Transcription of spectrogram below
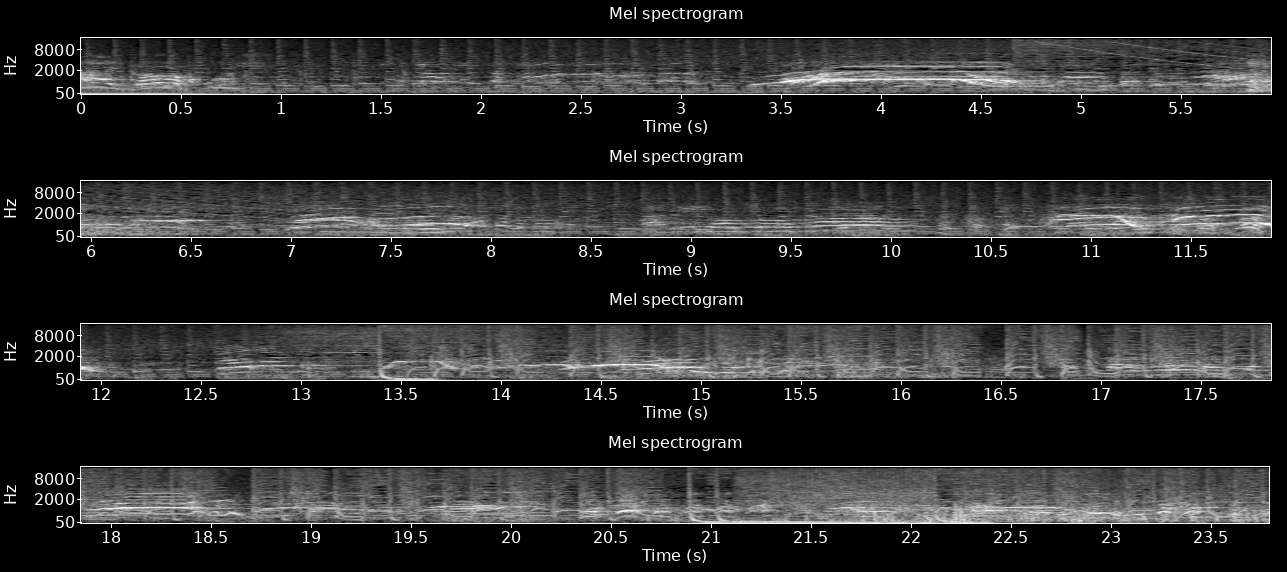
my go, push. Go, go, go. I don't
